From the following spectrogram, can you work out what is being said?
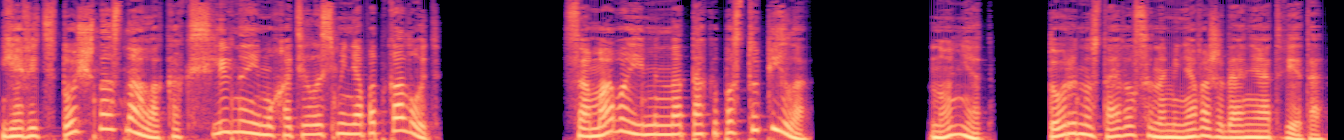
Я ведь точно знала, как сильно ему хотелось меня подколоть. Сама бы именно так и поступила. Но нет. Торрен уставился на меня в ожидании ответа.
